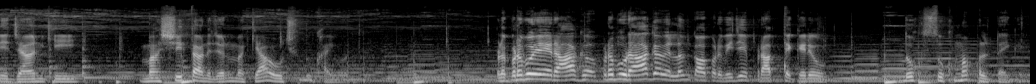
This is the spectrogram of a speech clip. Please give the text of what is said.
છો જાનકી માં સીતાનો જન્મ ક્યાં ઓછું દુખાયું હતું? પણ પ્રભુએ રાઘ પ્રભુ રાઘવે લંકા પર વિજય પ્રાપ્ત કર્યો. દુઃખ સુખમાં પલટાઈ ગયું.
